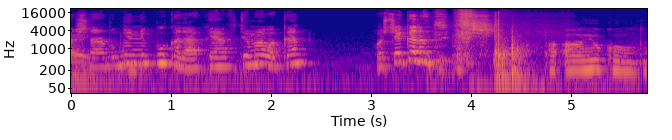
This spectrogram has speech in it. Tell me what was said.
Arkadaşlar bugünlük bu kadar. Kıyafetime bakın. Hoşçakalın. Aa yok oldu.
